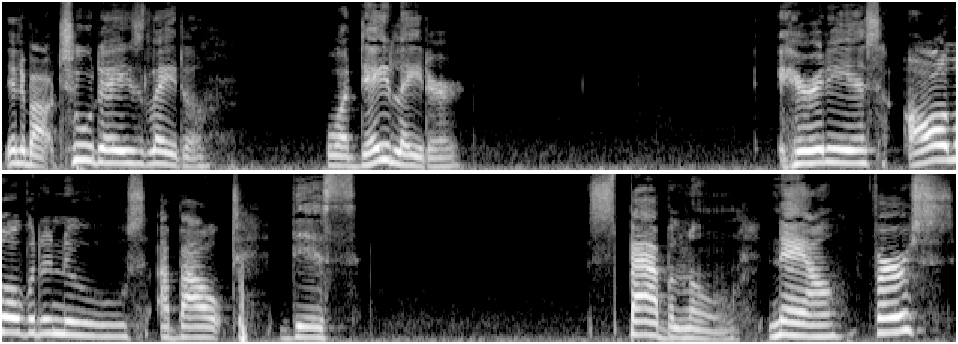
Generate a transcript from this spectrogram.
Then about two days later, or a day later, here it is all over the news about this spy balloon. Now, first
